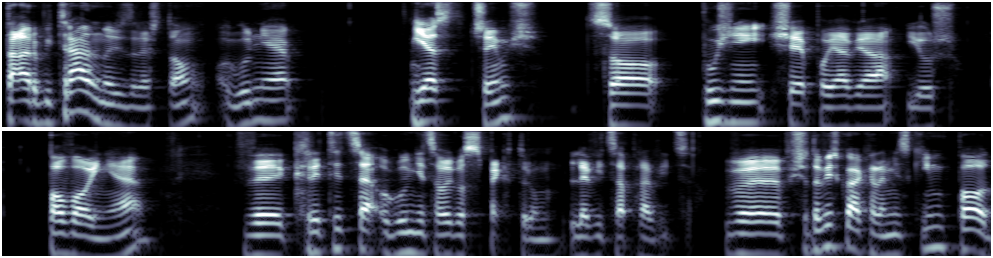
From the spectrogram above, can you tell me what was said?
ta arbitralność zresztą ogólnie jest czymś, co później się pojawia już po wojnie w krytyce ogólnie całego spektrum lewica-prawica. W środowisku akademickim po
